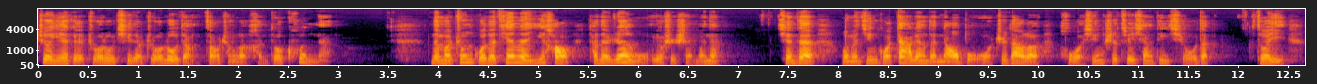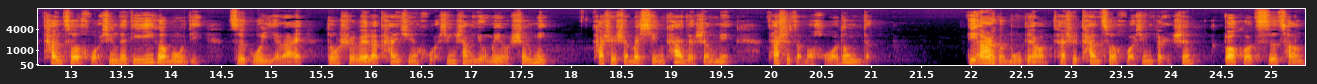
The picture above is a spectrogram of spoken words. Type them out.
这也给着陆器的着陆等造成了很多困难。那么，中国的天问一号它的任务又是什么呢？现在我们经过大量的脑补，知道了火星是最像地球的，所以探测火星的第一个目的，自古以来都是为了探寻火星上有没有生命，它是什么形态的生命，它是怎么活动的。第二个目标才是探测火星本身，包括磁层、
